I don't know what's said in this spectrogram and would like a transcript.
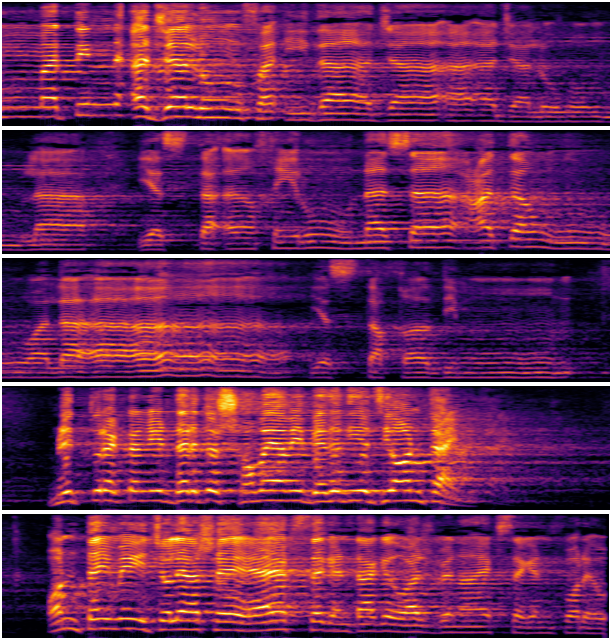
উম্মাতিন আজালুম ফাইদা জাআ আজালুহুম লা ইয়াস্তাখিরুনা সাআতাও ওয়ালা ইয়াস্তাকদিমুন। মৃত্যুর একটা নির্ধারিত সময় আমি বেঁধে দিয়েছি অন টাইম অন টাইমেই চলে আসে, এক সেকেন্ড আগেও আসবে না, এক সেকেন্ড পরেও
